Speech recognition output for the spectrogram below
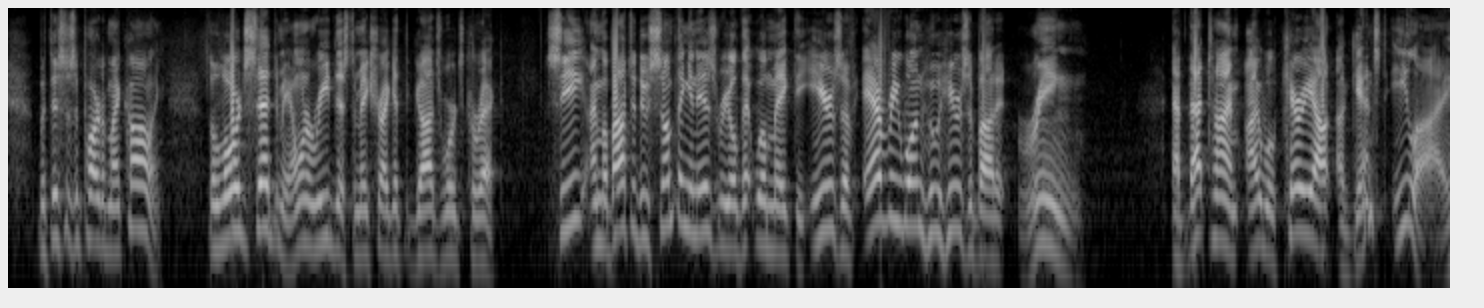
but this is a part of my calling. The Lord said to me, I want to read this to make sure I get God's words correct. See, I'm about to do something in Israel that will make the ears of everyone who hears about it ring. At that time, I will carry out against Eli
